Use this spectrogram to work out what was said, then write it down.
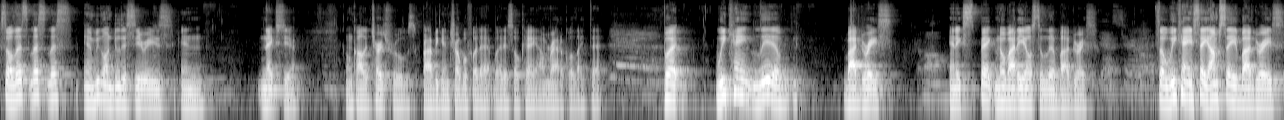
so let's let's let's and we're gonna do this series in next year. I'm gonna call it church rules. Probably get in trouble for that, but it's okay. I'm radical like that. But we can't live by grace and expect nobody else to live by grace. So we can't say I'm saved by grace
